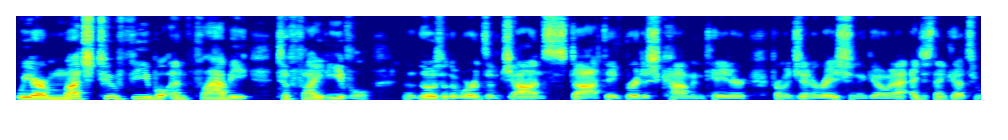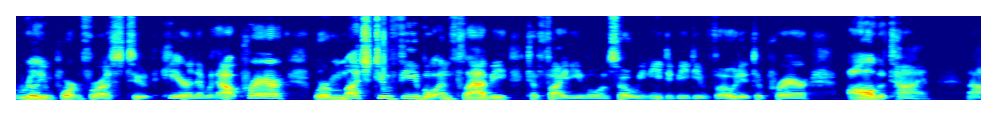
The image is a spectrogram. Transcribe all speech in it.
we are much too feeble and flabby to fight evil. Those are the words of John Stott, a British commentator from a generation ago. And I, just think that's really important for us to hear that without prayer, we're much too feeble and flabby to fight evil. And so we need to be devoted to prayer all the time uh,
